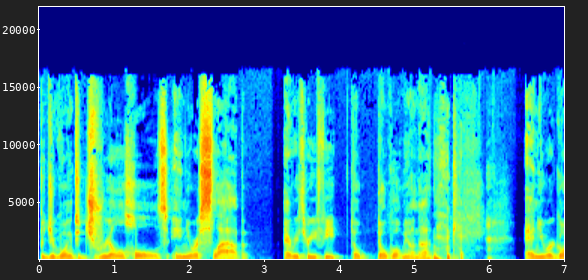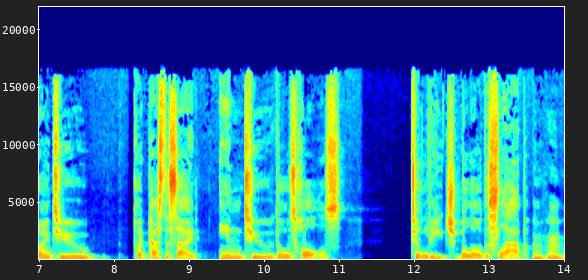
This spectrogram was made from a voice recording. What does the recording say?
But you're going to drill holes in your slab every three feet. Don't don't quote me on that. Okay. and you are going to put pesticide into those holes to leach below the slab, mm-hmm.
